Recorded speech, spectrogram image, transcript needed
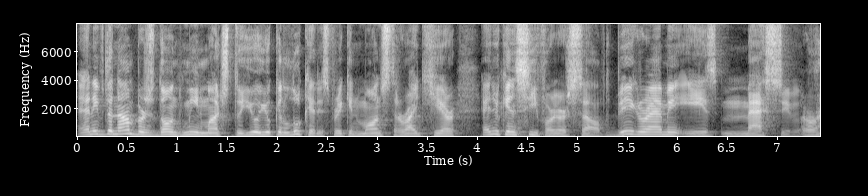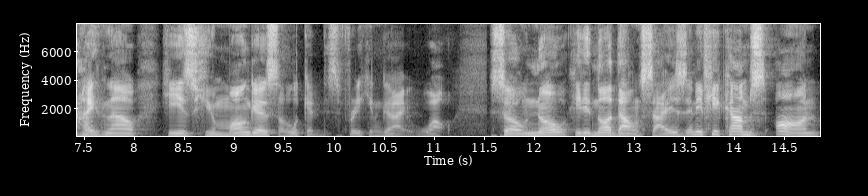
And if the numbers don't mean much to you, you can look at this freaking monster right here and you can see for yourself. Big Ramy is massive. Right now, he is humongous. Look at this freaking guy. Wow. So no, he did not downsize, and if he comes on,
